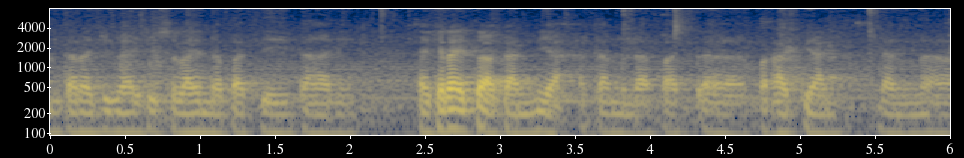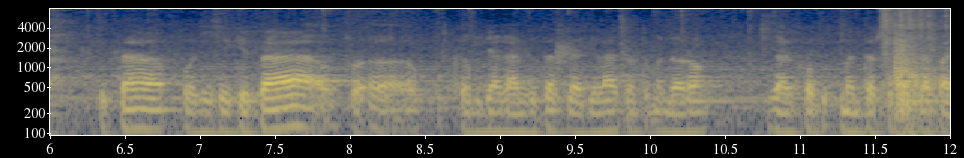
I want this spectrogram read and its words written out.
sementara juga isu lain dapat ditangani. Saya kira itu akan ya akan mendapat uh, perhatian dan uh, kita posisi kita uh, kebijakan kita sudah jelas untuk mendorong agar komitmen tersebut dapat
